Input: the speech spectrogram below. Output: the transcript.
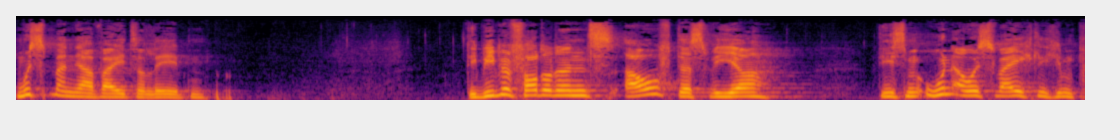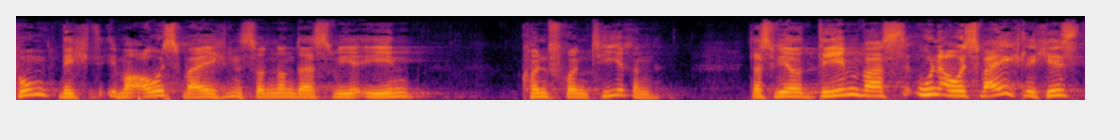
muss man ja weiterleben. Die Bibel fordert uns auf, dass wir diesem unausweichlichen Punkt nicht immer ausweichen, sondern dass wir ihn konfrontieren dass wir dem, was unausweichlich ist,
